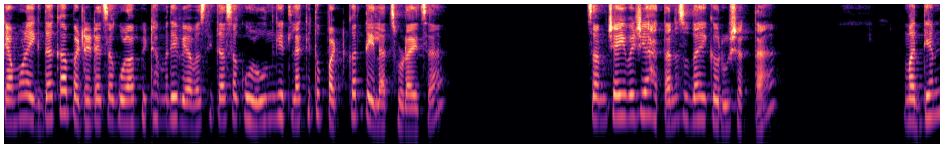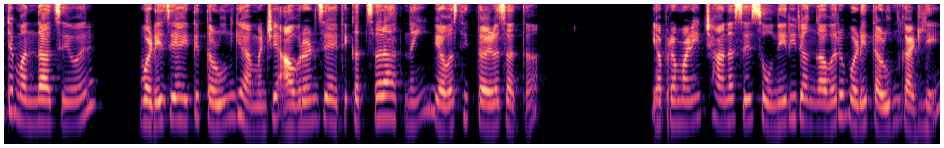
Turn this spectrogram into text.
त्यामुळे एकदा का बटाट्याचा गोळा पिठामध्ये व्यवस्थित असा घोळवून घेतला की तो पटकन तेलात सोडायचा? चमच्याऐवजी हातानं सुद्धा हे करू शकता. मध्यम ते मंद आचेवर वडे जे आहे ते तळून घ्या. म्हणजे आवरण जे आहे ते कच्चं राहत नाही व्यवस्थित तळलं जातं. याप्रमाणे छान असे सोनेरी रंगावर वडे तळून काढले.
